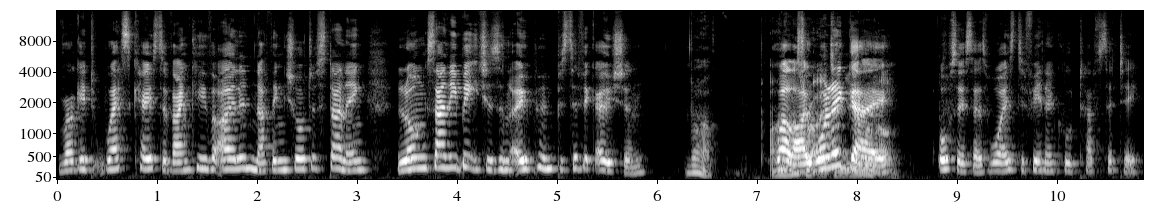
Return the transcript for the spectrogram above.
Rugged west coast of Vancouver Island, nothing short of stunning. Long sandy beaches and open Pacific Ocean. Well, I Well, I right want to and you were go. Also says, why is Tofino called Tough City?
